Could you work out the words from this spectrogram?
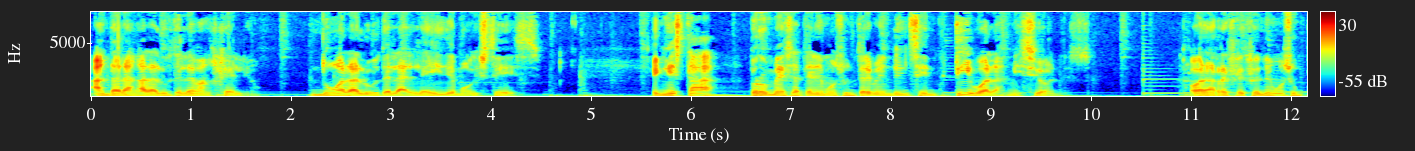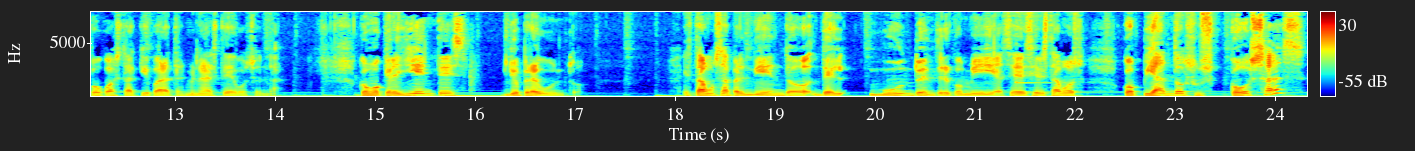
andarán a la luz del Evangelio no a la luz de la ley de Moisés. En esta promesa tenemos un tremendo incentivo a las misiones. Ahora reflexionemos un poco hasta aquí para terminar este devocional. Como creyentes, yo pregunto, ¿estamos aprendiendo del mundo entre comillas? Es decir, ¿estamos copiando sus cosas?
